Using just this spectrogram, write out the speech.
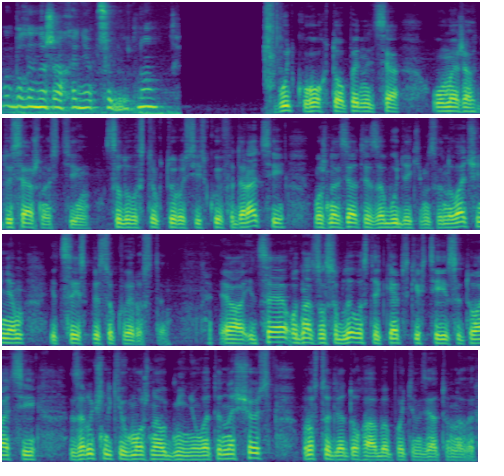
Ми були нажахані абсолютно. Будь-кого, хто опиниться у межах досяжності силових структур Російської Федерації, можна взяти за будь-яким звинуваченням, і цей список виросте. Е, І це одна з особливостей кепських цієї ситуації. Заручників можна обмінювати на щось просто для того, аби потім взяти нових.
